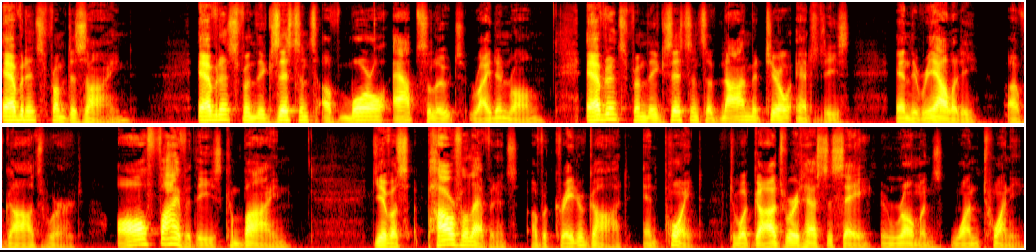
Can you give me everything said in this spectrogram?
evidence from design, evidence from the existence of moral absolutes, right and wrong, evidence from the existence of non material entities, and the reality of God's Word. All five of these combine give us powerful evidence of a creator God and point to what God's word has to say in Romans 1:20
